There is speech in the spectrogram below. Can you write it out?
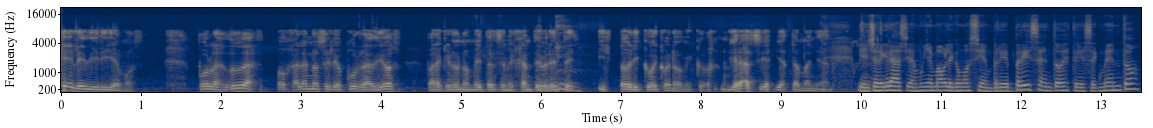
¿qué, le diríamos? Por las dudas, ojalá no se le ocurra a Dios para que no nos meta en semejante brete histórico-económico. Gracias y hasta mañana. Bien, John, gracias, muy amable como siempre. Presa en todo este segmento.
